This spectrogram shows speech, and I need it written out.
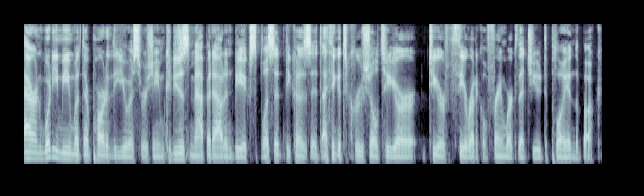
Aaron, what do you mean what they're part of the U.S. regime? Could you just map it out and be explicit? Because it, I think it's crucial to your to your theoretical framework that you deploy in the book.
